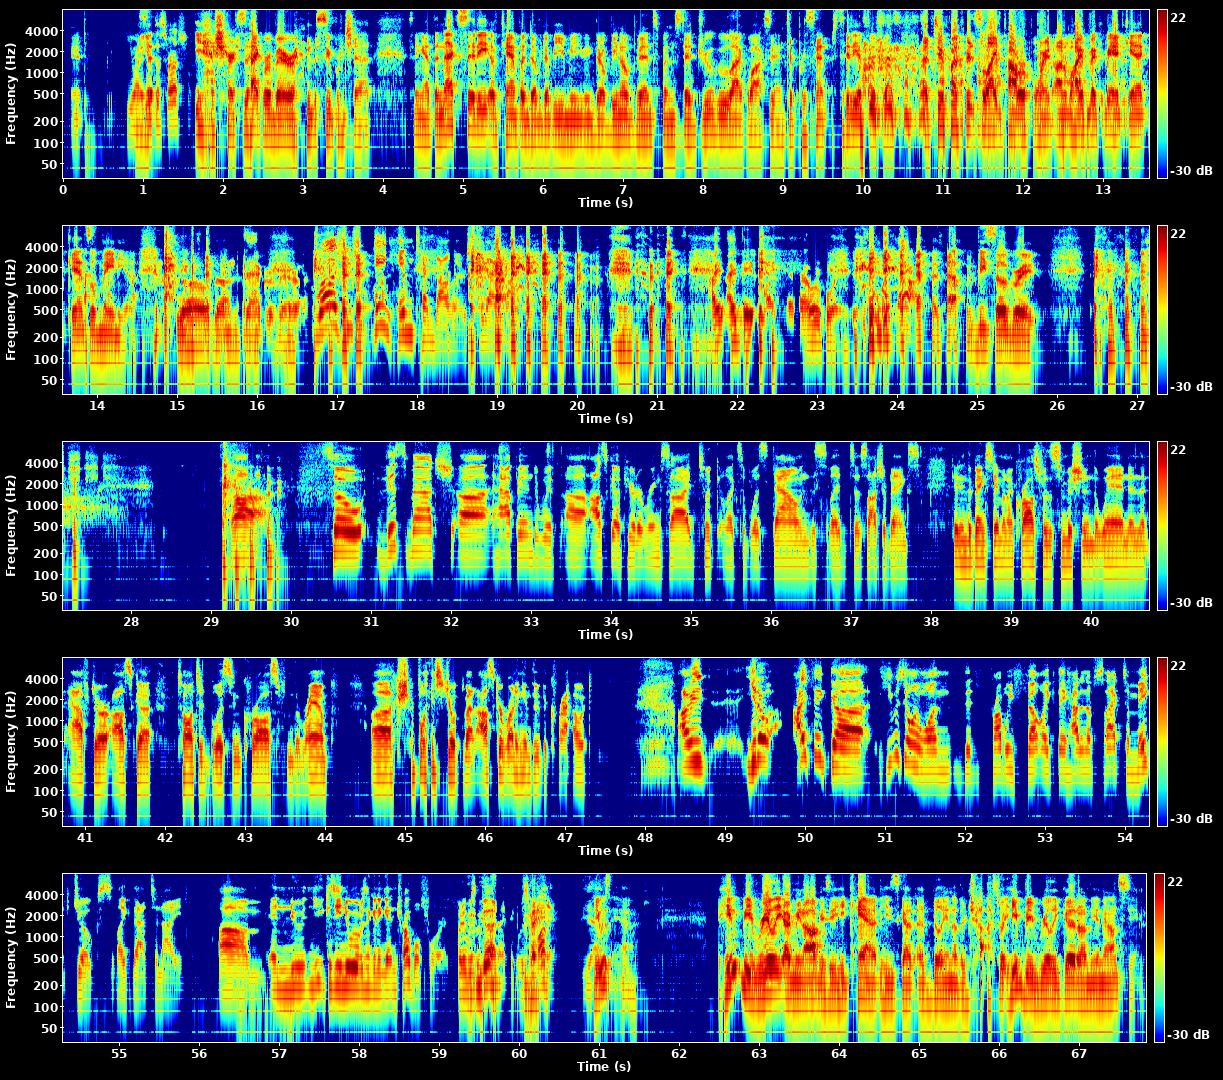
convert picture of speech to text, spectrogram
It, you want to get this, Raj? Yeah, sure. Zach Rivera in the super chat saying at the next City of Tampa WWE meeting, there will be no Vince, but instead Drew Gulak walks in to present city officials a 200 slide PowerPoint on why McMahon can't cancel Mania. well done, Zach Rivera. Raj, you should pay him ten dollars for that. I, I paid for that PowerPoint. Oh my god, that would be so great. ah. So this match uh, happened with uh, Asuka appeared at ringside, took Alexa Bliss down. This led to Sasha Banks getting the bank statement on Cross for the submission and the win. And then after Asuka taunted Bliss and Cross from the ramp, uh, Triple H joked about Asuka running him through the crowd. I mean, you know, I think uh, he was the only one that probably felt like they had enough slack to make jokes like that tonight um, and knew because he knew he wasn't going to get in trouble for it. But it was good. I think it was funny. yeah. He was yeah. He would be really. I mean, obviously he can't. He's got a billion other jobs, but he'd be really good on the announce team.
